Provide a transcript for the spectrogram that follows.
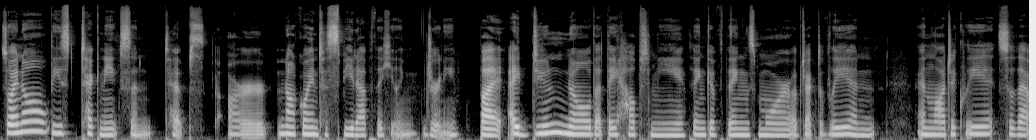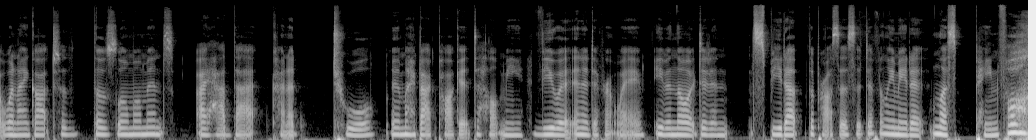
So I know these techniques and tips are not going to speed up the healing journey, but I do know that they helped me think of things more objectively and and logically so that when I got to those low moments, I had that kind of tool in my back pocket to help me view it in a different way, even though it didn't speed up the process. It definitely made it less painful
